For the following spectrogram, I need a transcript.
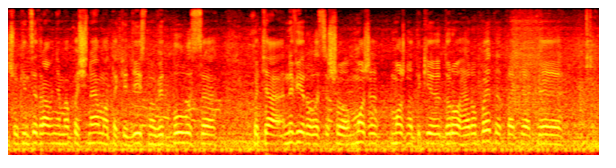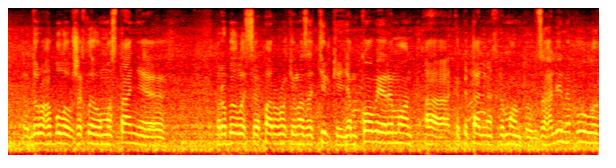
що в кінці травня ми почнемо. Таке дійсно відбулося. Хоча не вірилося, що може можна такі дороги робити, так як е, дорога була в жахливому стані. Робилося пару років назад тільки ямковий ремонт, а капітальних ремонту взагалі не було.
